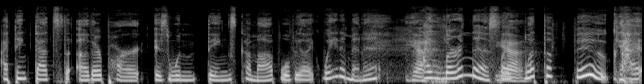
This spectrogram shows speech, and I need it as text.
I think that's the other part is when things come up, we'll be like, wait a minute, Yeah. I learned this. Yeah. Like what the fook? Yeah. I,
